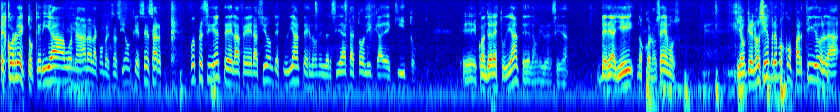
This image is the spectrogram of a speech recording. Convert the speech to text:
es correcto. Quería abonar a la conversación que César fue presidente de la Federación de Estudiantes de la Universidad Católica de Quito, eh, cuando era estudiante de la universidad. Desde allí nos conocemos. Y aunque no siempre hemos compartido la,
